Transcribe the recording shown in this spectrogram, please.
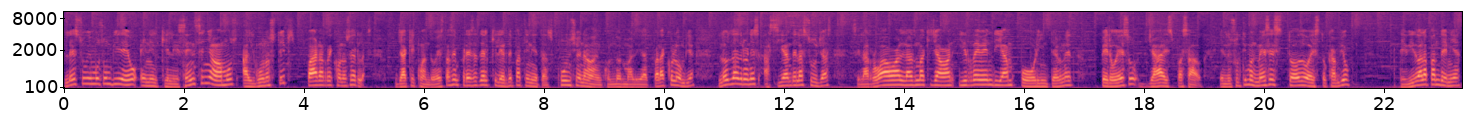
les subimos un video en el que les enseñábamos algunos tips para reconocerlas, ya que cuando estas empresas de alquiler de patinetas funcionaban con normalidad para Colombia, los ladrones hacían de las suyas, se las robaban, las maquillaban y revendían por internet pero eso ya es pasado. En los últimos meses todo esto cambió. Debido a la pandemia,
